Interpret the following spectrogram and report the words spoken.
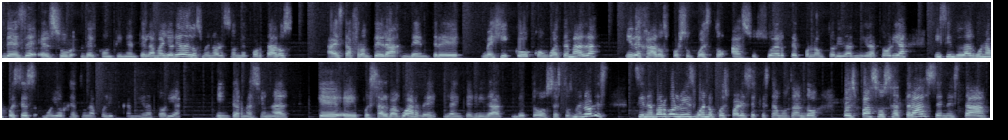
desde el sur del continente. La mayoría de los menores son deportados a esta frontera de entre México con Guatemala y dejados, por supuesto, a su suerte por la autoridad migratoria y sin duda alguna, pues es muy urgente una política migratoria internacional que eh, pues salvaguarde la integridad de todos estos menores. Sin embargo, Luis, bueno, pues parece que estamos dando pues pasos atrás en esta,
